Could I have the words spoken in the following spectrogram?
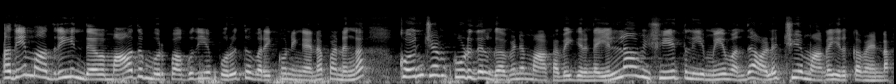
அதே மாதிரி இந்த மாதம் ஒரு பகுதியை பொறுத்த வரைக்கும் நீங்கள் என்ன பண்ணுங்கள் கொஞ்சம் கூடுதல் கவனமாகவே இருங்க. எல்லா விஷயத்துலையுமே வந்து அலட்சியமாக இருக்க வேண்டாம்.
